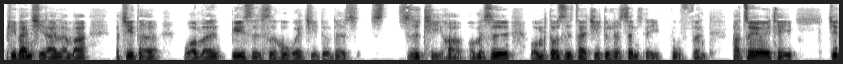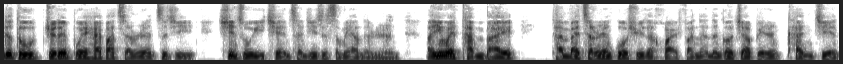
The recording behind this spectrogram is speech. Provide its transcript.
批判起来了吗？记得我们彼此是互为基督的肢体哈，我们是，我们都是在基督的身体的一部分。好，最后一题，基督徒绝对不会害怕承认自己信主以前曾经是什么样的人啊，因为坦白坦白承认过去的坏，反而能够叫别人看见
